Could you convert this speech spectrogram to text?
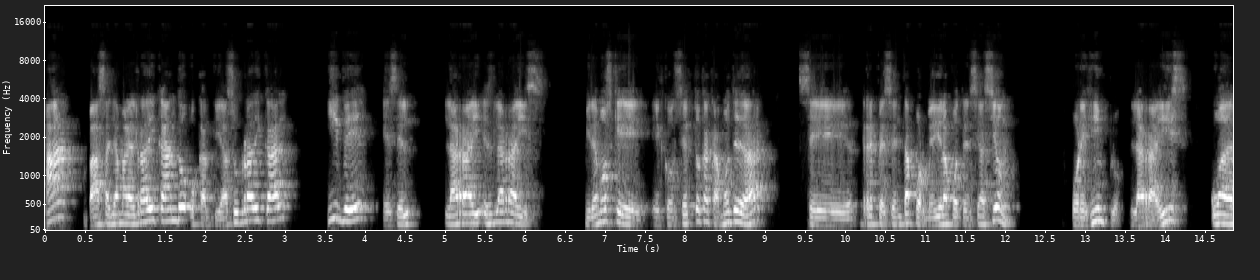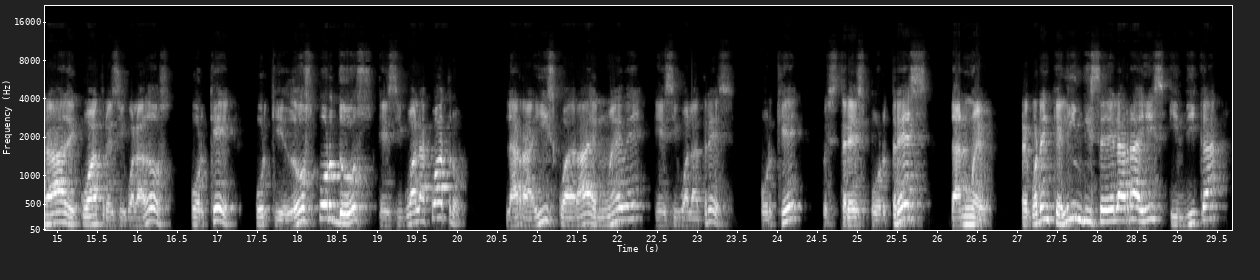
a vas a llamar el radicando o cantidad subradical y b es, el, la, raíz, es la raíz. Miremos que el concepto que acabamos de dar se representa por medio de la potenciación. Por ejemplo, la raíz cuadrada de 4 es igual a 2. ¿Por qué? Porque 2 por 2 es igual a 4. La raíz cuadrada de 9 es igual a 3. ¿Por qué? Pues 3 por 3 da 9. Recuerden que el índice de la raíz indica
